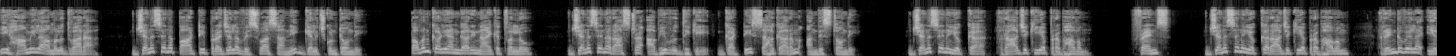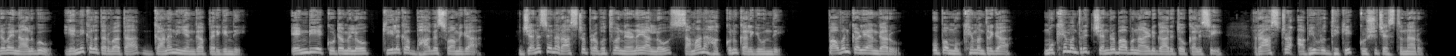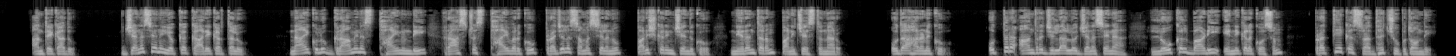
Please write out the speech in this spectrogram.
ఈ హామీల అమలు ద్వారా జనసేన పార్టీ ప్రజల విశ్వాసాన్ని గెలుచుకుంటోంది. పవన్ కళ్యాణ్ గారి నాయకత్వంలో జనసేన రాష్ట్ర అభివృద్ధికి గట్టి సహకారం అందిస్తోంది. జనసేన యొక్క రాజకీయ ప్రభావం. ఫ్రెండ్స్ జనసేన యొక్క రాజకీయ ప్రభావం రెండు వేల ఇరవై నాలుగు ఎన్నికల తర్వాత గణనీయంగా పెరిగింది. ఎన్డీఏ కూటమిలో కీలక భాగస్వామిగా జనసేన రాష్ట్ర ప్రభుత్వ నిర్ణయాల్లో సమాన హక్కును కలిగి ఉంది. పవన్ కళ్యాణ్ గారు ఉప ముఖ్యమంత్రిగా ముఖ్యమంత్రి చంద్రబాబు నాయుడు గారితో కలిసి రాష్ట్ర అభివృద్ధికి కృషి చేస్తున్నారు. అంతేకాదు జనసేన యొక్క కార్యకర్తలు నాయకులు గ్రామీణ స్థాయి నుండి రాష్ట్ర స్థాయి వరకు ప్రజల సమస్యలను పరిష్కరించేందుకు నిరంతరం పనిచేస్తున్నారు. ఉదాహరణకు ఉత్తర ఆంధ్ర జిల్లాలో జనసేన లోకల్ బాడీ ఎన్నికల కోసం ప్రత్యేక శ్రద్ధ చూపుతోంది.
